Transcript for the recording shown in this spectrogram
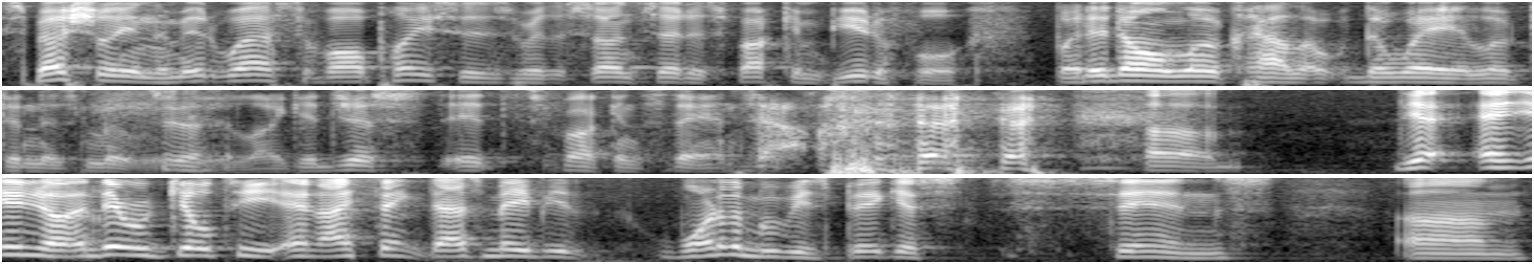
especially in the Midwest of all places where the sunset is fucking beautiful, but it don't look how the way it looked in this movie. Sure. Like it just it's fucking stands out. Yeah, and you know, and they were guilty, and I think that's maybe one of the movie's biggest sins. Um,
